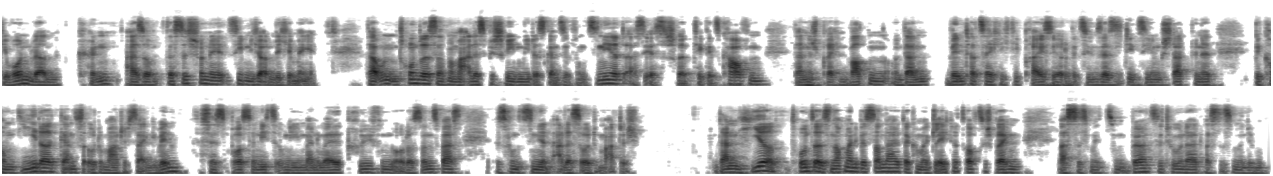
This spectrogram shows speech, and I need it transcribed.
gewonnen werden können. Also das ist schon eine ziemlich ordentliche Menge. Da unten drunter ist auch nochmal alles beschrieben, wie das Ganze funktioniert. Als erster Schritt Tickets kaufen, dann entsprechend warten und dann, wenn tatsächlich die Preise oder beziehungsweise die Ziehung stattfindet, bekommt jeder ganz automatisch seinen Gewinn. Das heißt, du brauchst ja nichts irgendwie manuell prüfen oder sonst was. Das funktioniert alles automatisch. Dann hier drunter ist nochmal eine Besonderheit, da kommen wir gleich noch drauf zu sprechen, was das mit dem Burn zu tun hat, was das mit dem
